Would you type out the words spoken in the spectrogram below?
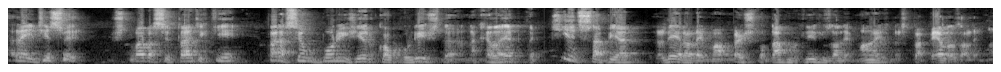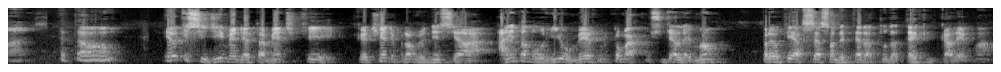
Além disso, ele costumava citar de que para ser um bom engenheiro calculista, naquela época, tinha de saber ler alemão, para estudar nos livros alemães, nas tabelas alemãs. Então, eu decidi imediatamente que, que eu tinha de providenciar, ainda no Rio mesmo, tomar curso de alemão para eu ter acesso à literatura técnica alemã.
